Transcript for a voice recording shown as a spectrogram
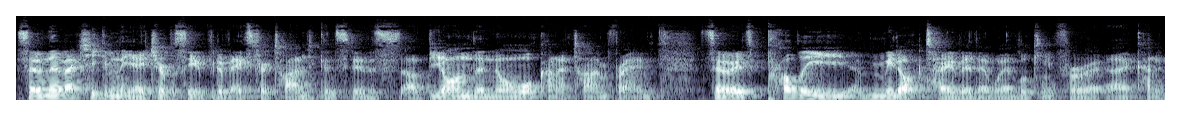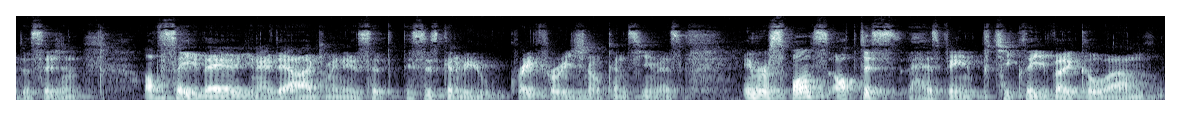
So they've actually given the ACCC a bit of extra time to consider this uh, beyond the normal kind of time frame. So it's probably mid-October that we're looking for a, a kind of decision obviously their you know their argument is that this is going to be great for regional consumers. In response, Optus has been particularly vocal. Um,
